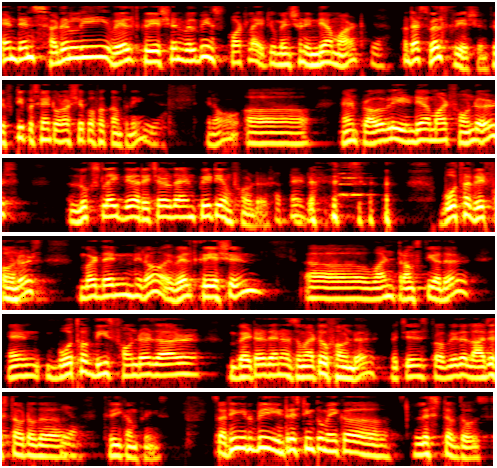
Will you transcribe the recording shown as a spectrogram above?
And then suddenly wealth creation will be in spotlight. You mentioned India Mart. Yeah. That's wealth creation. 50% ownership of a company Yeah. You know, uh, and probably India Mart founders looks like they are richer than Paytm founder. Right? Both are great founders, but then, you know, wealth creation, uh, one trumps the other, and both of these founders are better than a Zomato founder, which is probably the largest out of the Yeah. three companies. So I think it'll be interesting to make a list of those.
